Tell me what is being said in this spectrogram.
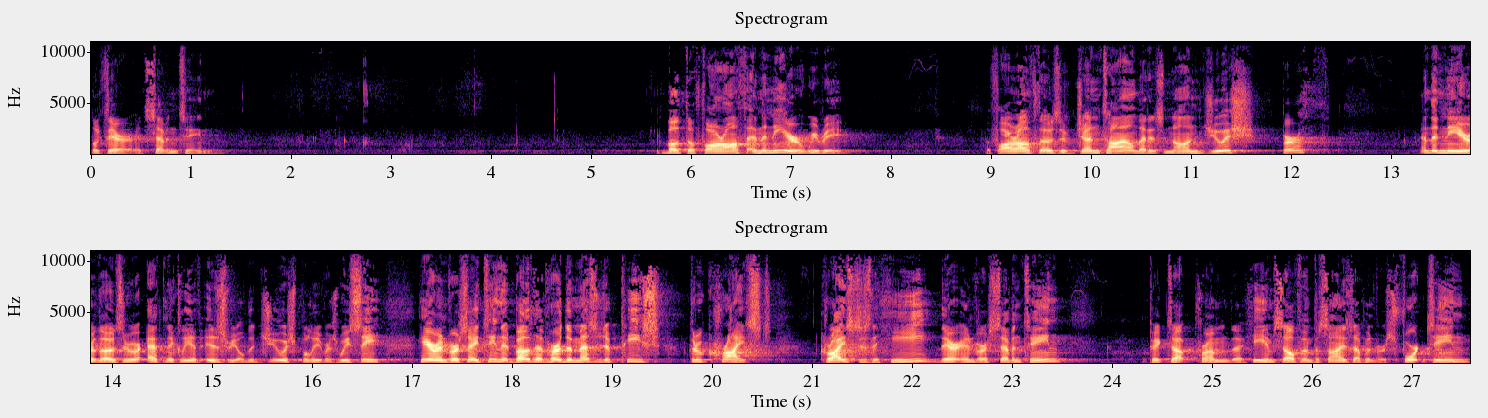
Look there at 17. Both the far off and the near, we read. The far off, those of Gentile, that is non Jewish birth, and the near, those who are ethnically of Israel, the Jewish believers. We see here in verse 18 that both have heard the message of peace through Christ. Christ is the He, there in verse 17, picked up from the He himself emphasized up in verse 14,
